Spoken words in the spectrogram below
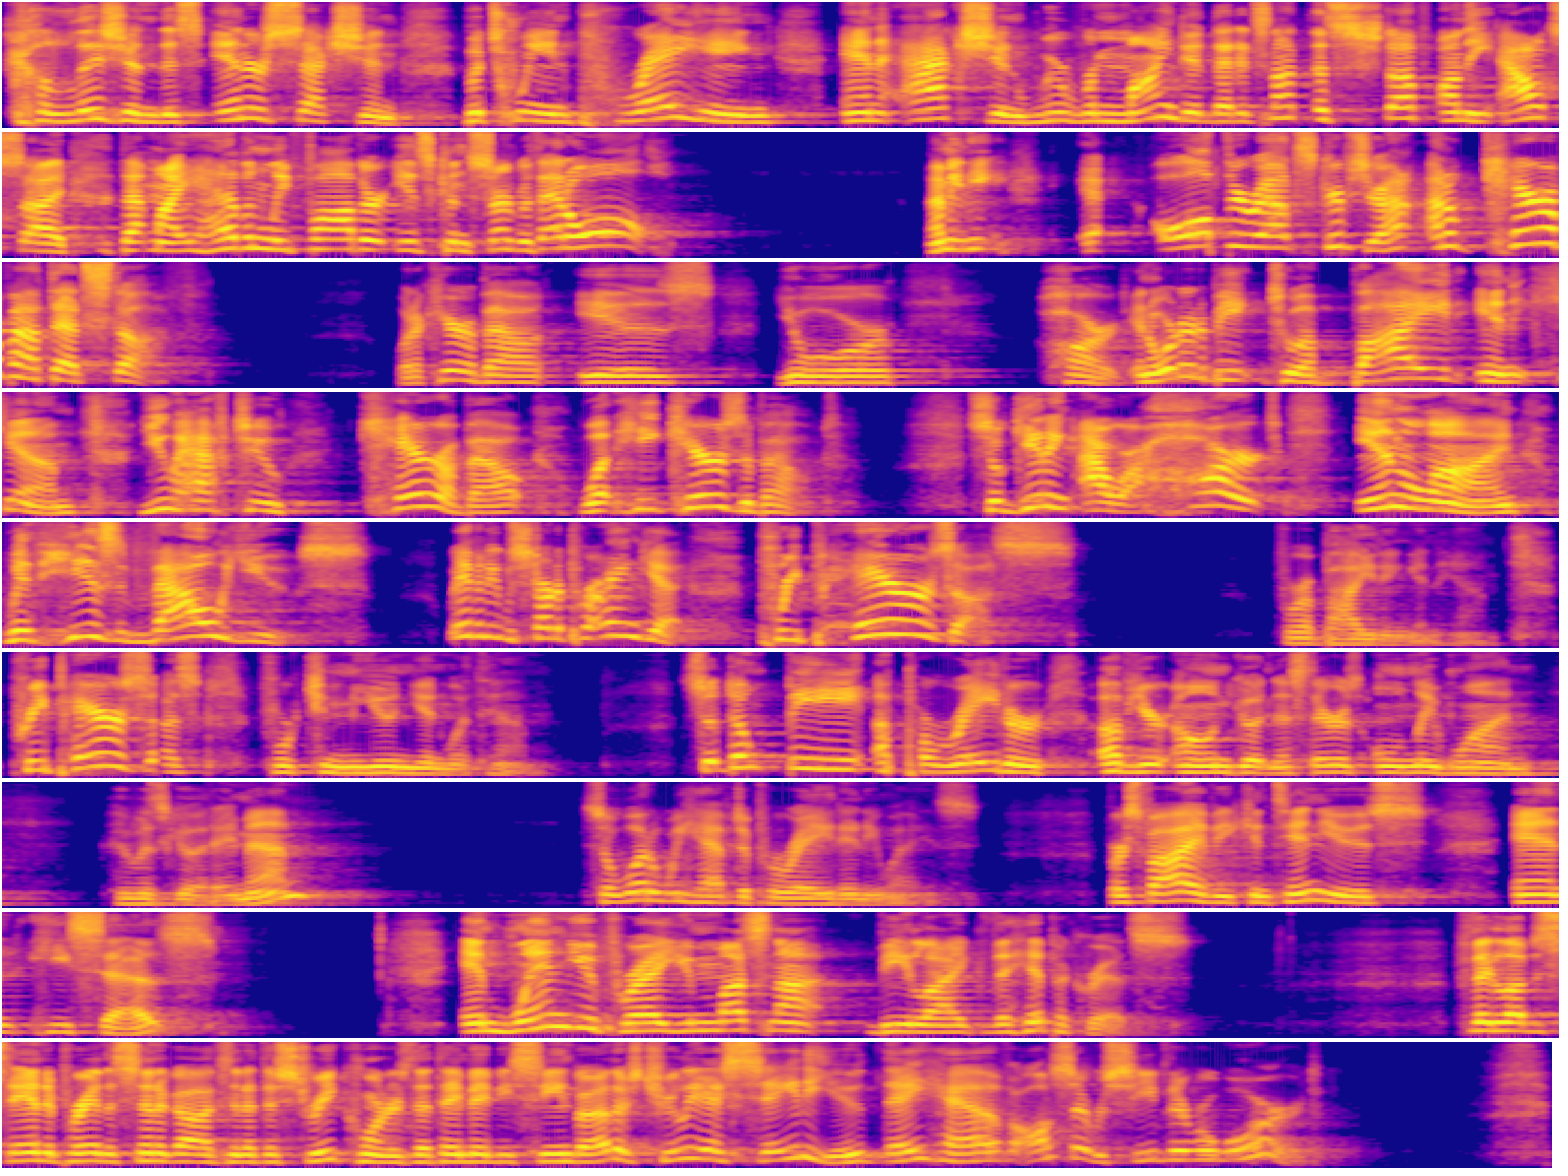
collision, this intersection between praying and action, we're reminded that it's not the stuff on the outside that my heavenly Father is concerned with at all. I mean, he, all throughout Scripture, I, I don't care about that stuff. What I care about is your heart. In order to be to abide in him, you have to care about what he cares about. So getting our heart in line with his values. We haven't even started praying yet. Prepares us for abiding in him. Prepares us for communion with him. So don't be a parader of your own goodness. There is only one who is good. Amen? So, what do we have to parade, anyways? Verse 5, he continues and he says, And when you pray, you must not be like the hypocrites. For they love to stand and pray in the synagogues and at the street corners that they may be seen by others. Truly, I say to you, they have also received their reward.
